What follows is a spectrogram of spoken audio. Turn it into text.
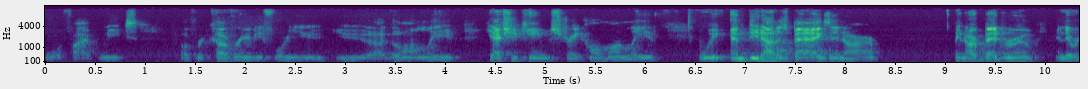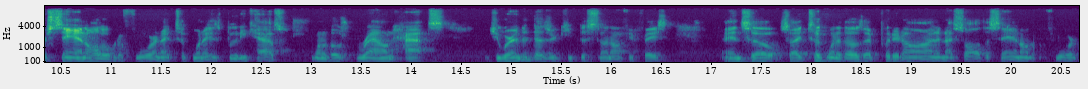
four or five weeks of recovery before you you uh, go on leave. He actually came straight home on leave. And We emptied out his bags in our in our bedroom, and there was sand all over the floor. And I took one of his boonie caps, one of those round hats you wear in the desert, keep the sun off your face. And so, so I took one of those, I put it on, and I saw the sand on the floor,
